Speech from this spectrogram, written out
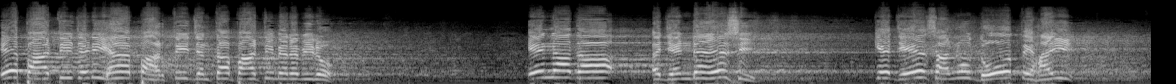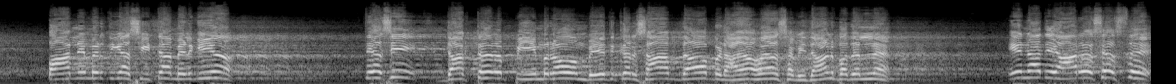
ਇਹ ਪਾਰਟੀ ਜਿਹੜੀ ਹੈ, ਭਾਰਤੀ ਜਨਤਾ ਪਾਰਟੀ ਮੇਰੇ ਵੀਰੋ, ਇਹਨਾਂ ਦਾ ਏਜੰਡਾ ਇਹ ਸੀ ਕਿ ਜੇ ਸਾਨੂੰ 2 ਤਿਹਾਈ ਪਾਰਲੀਮੈਂਟ ਦੀਆਂ ਸੀਟਾਂ ਮਿਲ ਗਈਆਂ ਤੇ ਅਸੀਂ ਡਾਕਟਰ ਭੀਮਰਾਓ ਅੰਬੇਦਕਰ ਸਾਹਿਬ ਦਾ ਬਣਾਇਆ ਹੋਇਆ ਸੰਵਿਧਾਨ ਬਦਲਣਾ ਇਹਨਾਂ ਦੇ ਆਰਐਸਐਸ ਦੇ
